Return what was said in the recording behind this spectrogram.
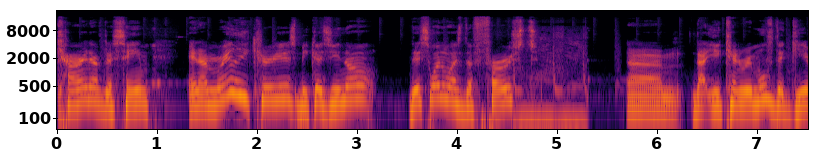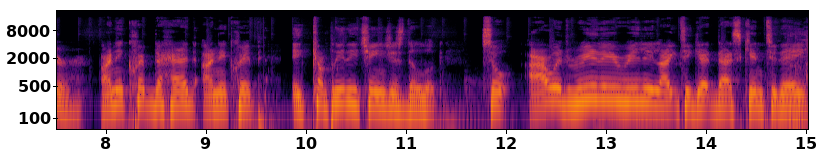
kind of the same. And i'm really curious because you know this one was the first um that you can remove the gear. Unequip the head unequip. It completely changes the look. So i would really really like to get that skin today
